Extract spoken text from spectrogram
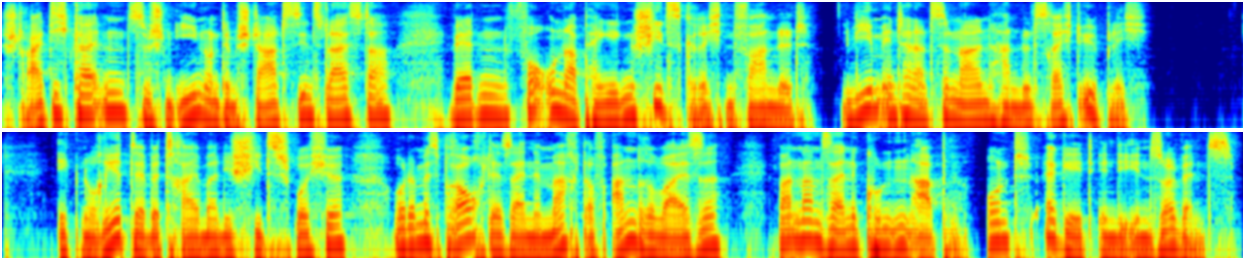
Streitigkeiten zwischen ihnen und dem Staatsdienstleister werden vor unabhängigen Schiedsgerichten verhandelt, wie im internationalen Handelsrecht üblich. Ignoriert der Betreiber die Schiedssprüche oder missbraucht er seine Macht auf andere Weise, wandern seine Kunden ab und er geht in die Insolvenz.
